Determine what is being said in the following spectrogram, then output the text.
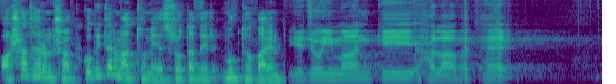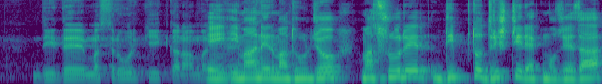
অসাধারণ সব কবিতার মাধ্যমে শ্রোতাদের মুগ্ধ করেন। এই ইমানের মাধুর্য মাসরুরের দীপ্ত দৃষ্টির এক মুজেজা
